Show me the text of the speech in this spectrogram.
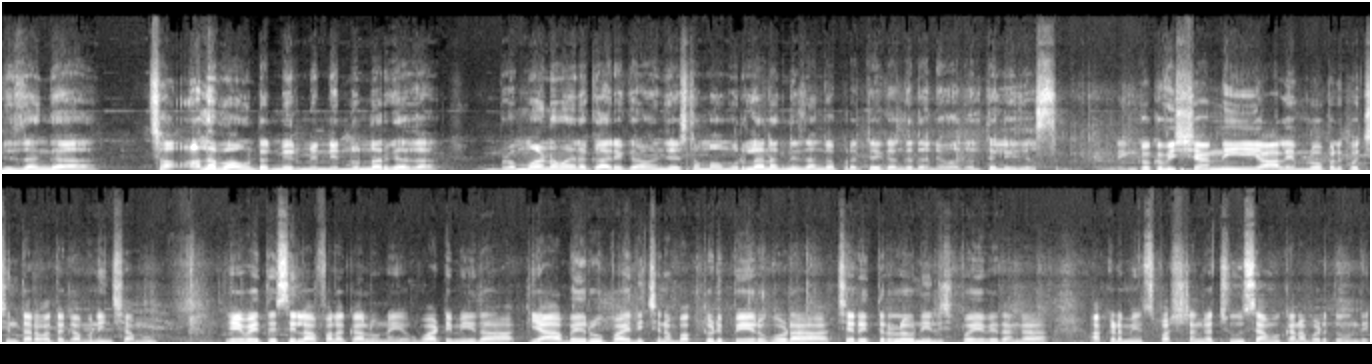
నిజంగా చాలా బాగుంటుంది మీరు మీరు నిన్నున్నారు కదా బ్రహ్మాండమైన కార్యక్రమం చేసిన మా మురళనకు నిజంగా ప్రత్యేకంగా ధన్యవాదాలు తెలియజేస్తుంది అండ్ ఇంకొక విషయాన్ని ఈ ఆలయం లోపలికి వచ్చిన తర్వాత గమనించాము. ఏవైతే శిలాఫలకాలు ఉన్నాయో వాటి మీద యాభై రూపాయలు ఇచ్చిన భక్తుడి పేరు కూడా చరిత్రలో నిలిచిపోయే విధంగా అక్కడ మేము స్పష్టంగా చూసాము కనబడుతుంది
